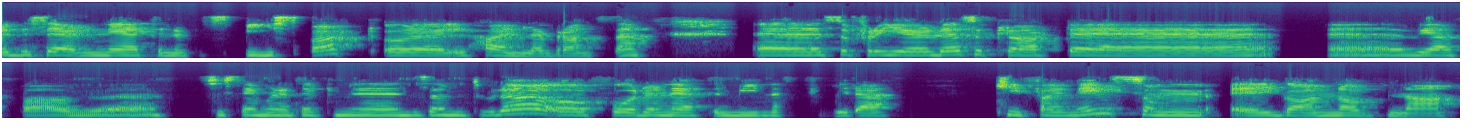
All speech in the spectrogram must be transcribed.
redusere det ned til noe spisbart og ha en leveranse. Eh, så for å gjøre det, så klarte jeg eh, ved hjelp av eh, systemorienterte designmetoder å få det ned til mine fire key findings, som jeg ga navnet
